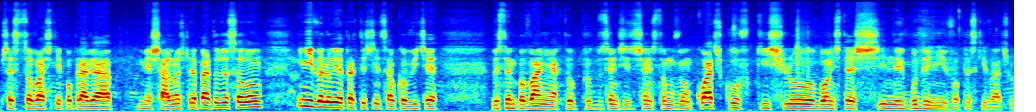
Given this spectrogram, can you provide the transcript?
przez co właśnie poprawia mieszalność preparatów ze sobą i niweluje praktycznie całkowicie występowanie, jak to producenci często mówią, kłaczków, kiślu bądź też innych budyni w opryskiwaczu.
